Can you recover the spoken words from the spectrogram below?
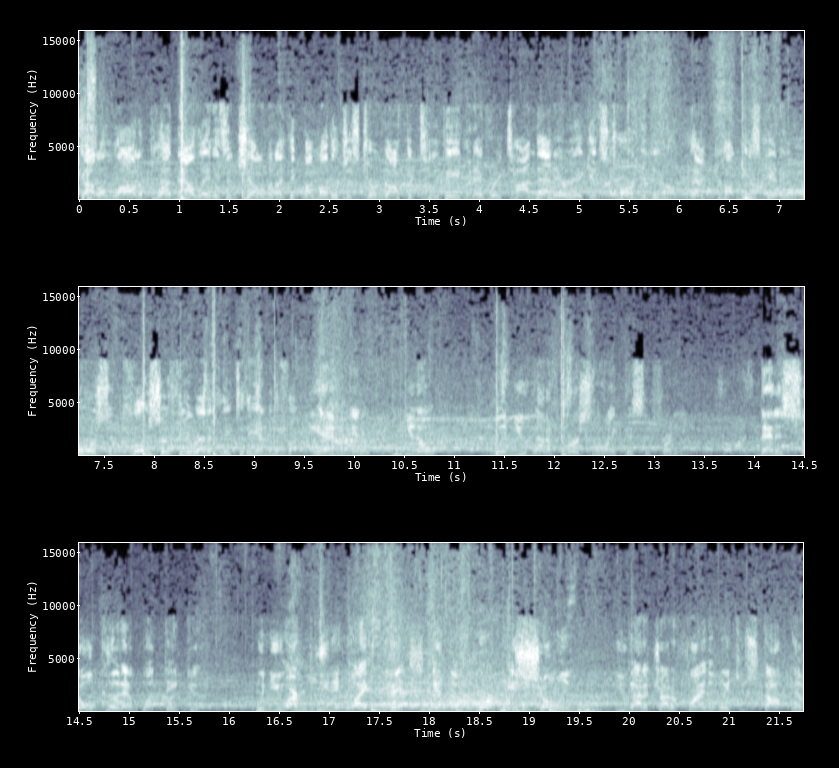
Got a lot of blood now, ladies and gentlemen. I think my mother just turned off the TV, but every time that area gets targeted, that cut is getting worse and closer, theoretically, to the end of the fight. Yeah, and, you know, when you got a person like this in front of you that is so good at what they do, when you are bleeding like this and the work is showing, you got to try to find a way to stop them.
